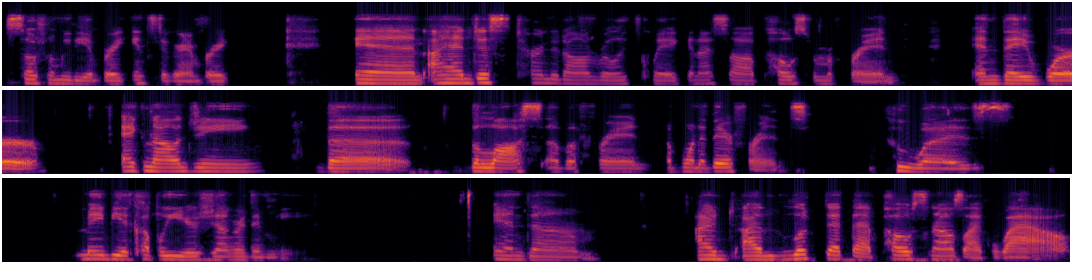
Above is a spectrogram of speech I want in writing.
social media break, Instagram break and I had just turned it on really quick and I saw a post from a friend and they were acknowledging the the loss of a friend of one of their friends who was maybe a couple years younger than me. And um I I looked at that post and I was like, wow,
